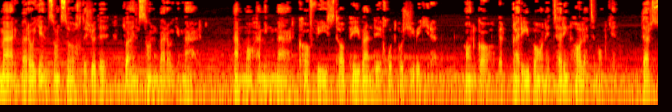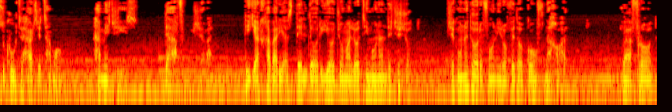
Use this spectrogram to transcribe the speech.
مرگ برای انسان ساخته شده و انسان برای مرگ. اما همین مرگ کافی است تا پیوند خودکشی بگیرد. آنگاه به قریبانه ترین حالت ممکن در سکوت هرچه تمام همه چیز دفع می شود دیگر خبری از دلداری یا جملاتی مانند چه شد؟ چگونه دار فانی را ودا گفت نخواهد و افراد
